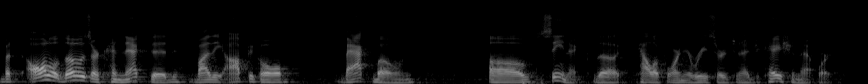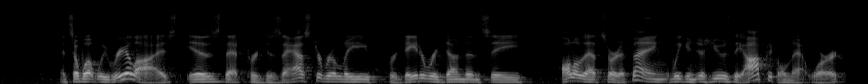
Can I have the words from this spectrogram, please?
but all of those are connected by the optical backbone of CENIC, the California Research and Education Network. And so what we realized is that for disaster relief, for data redundancy, all of that sort of thing, we can just use the optical network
